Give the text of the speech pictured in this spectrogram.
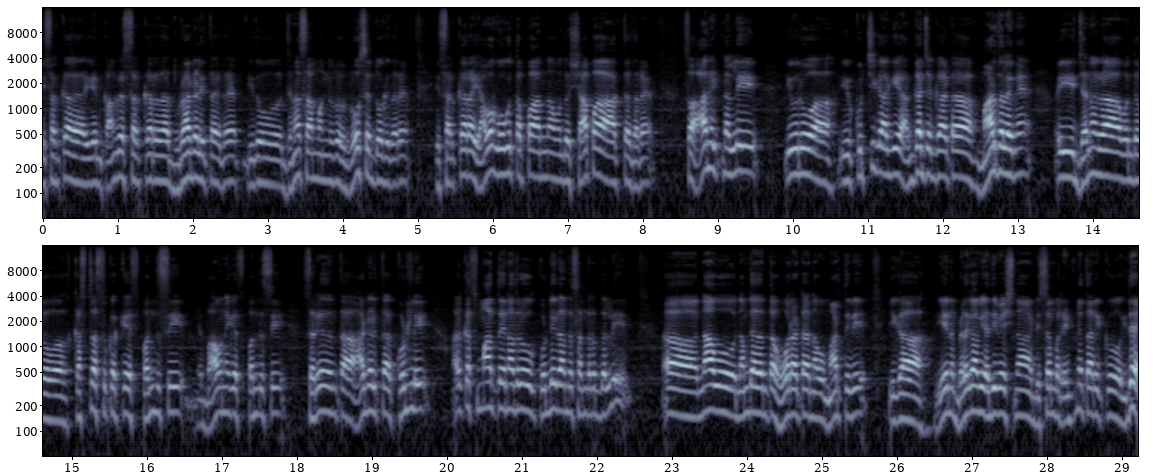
ಈ ಸರ್ಕಾರ, ಏನು ಕಾಂಗ್ರೆಸ್ ಸರ್ಕಾರದ ದುರಾಡಳಿತ ಇದೆ, ಇದು ಜನಸಾಮಾನ್ಯರು ರೋಸ್ ಎದ್ದೋಗಿದ್ದಾರೆ ಈ ಸರ್ಕಾರ ಯಾವಾಗ ಹೋಗುತ್ತಪ್ಪ ಅನ್ನೋ ಒಂದು ಶಾಪ ಆಗ್ತಾ ಇದ್ದಾರೆ. ಸೊ ಆ ನಿಟ್ಟಿನಲ್ಲಿ ಇವರು ಈ ಕುರ್ಚಿಗಾಗಿ ಹಗ್ಗ ಜಗ್ಗಾಟ ಮಾಡ್ದಲೇ ಈ ಜನರ ಒಂದು ಕಷ್ಟ ಸುಖಕ್ಕೆ ಸ್ಪಂದಿಸಿ, ಭಾವನೆಗೆ ಸ್ಪಂದಿಸಿ ಸರಿಯಾದಂಥ ಆಡಳಿತ ಕೊಡಲಿ. ಅಕಸ್ಮಾತ್ ಏನಾದರೂ ಕೊಡಲಿಲ್ಲ ಅಂತ ಸಂದರ್ಭದಲ್ಲಿ ನಾವು ನಮ್ಮದೇ ಆದಂಥ ಹೋರಾಟ ನಾವು ಮಾಡ್ತೀವಿ. ಈಗ ಏನು ಬೆಳಗಾವಿ ಅಧಿವೇಶನ ಡಿಸೆಂಬರ್ ಎಂಟನೇ ತಾರೀಕು ಇದೆ.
